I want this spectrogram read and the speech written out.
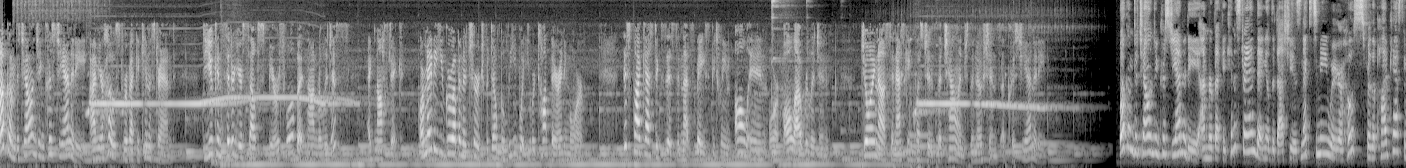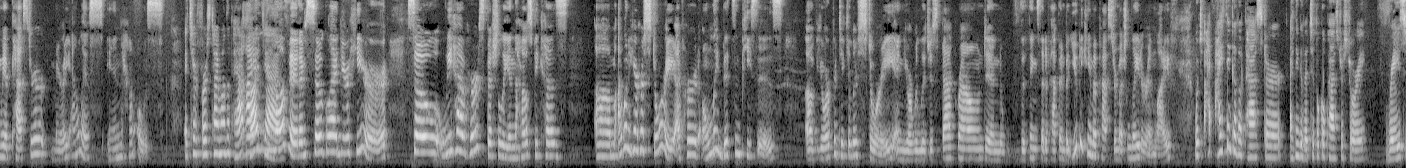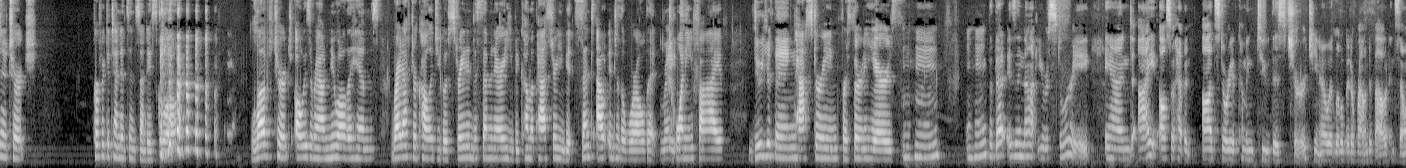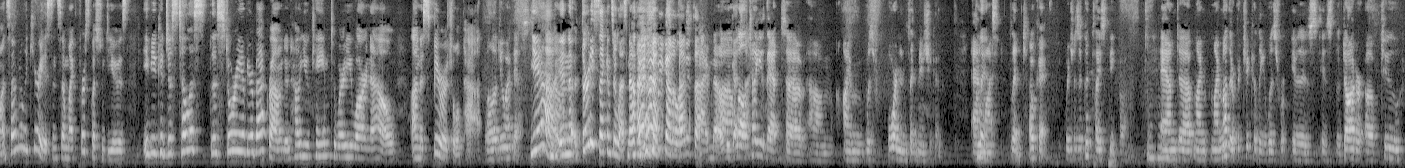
Welcome to Challenging Christianity. I'm your host, Rebecca Kinnestrand. Do you consider yourself spiritual but non religious? Agnostic? Or maybe you grew up in a church but don't believe what you were taught there anymore? This podcast exists in that space between all in or all out religion. Join us in asking questions that challenge the notions of Christianity. Welcome to Challenging Christianity. I'm Rebecca Kinnestrand. Daniel Dadashi is next to me. We're your hosts for the podcast, and we have Pastor Mary Alice in house. It's her first time on the Pat podcast. I love it. I'm so glad you're here. So we have her specially in the house because um, I want to hear her story. I've heard only bits and pieces of your particular story and your religious background and the things that have happened, but you became a pastor much later in life. Which I, I think of a pastor, I think of a typical pastor story, raised in a church, perfect attendance in Sunday school, loved church, always around, knew all the hymns. Right after college, you go straight into seminary, you become a pastor, you get sent out into the world at right. 25. Do your thing. Pastoring for 30 years. Mm-hmm. Mm-hmm. But that is not your story. And I also have an odd story of coming to this church, you know, a little bit of roundabout and so on. So I'm really curious. And so my first question to you is if you could just tell us the story of your background and how you came to where you are now on a spiritual path. Well, I'll do my best. Yeah, in 30 seconds or less. Now we got a lot of time. No, uh, well, time. I'll tell you that uh, um, I was born in Flint, Michigan. And Flint. My, Flint. Okay. Which is a good place to be from. Mm-hmm. And uh, my my mother particularly was is is the daughter of two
